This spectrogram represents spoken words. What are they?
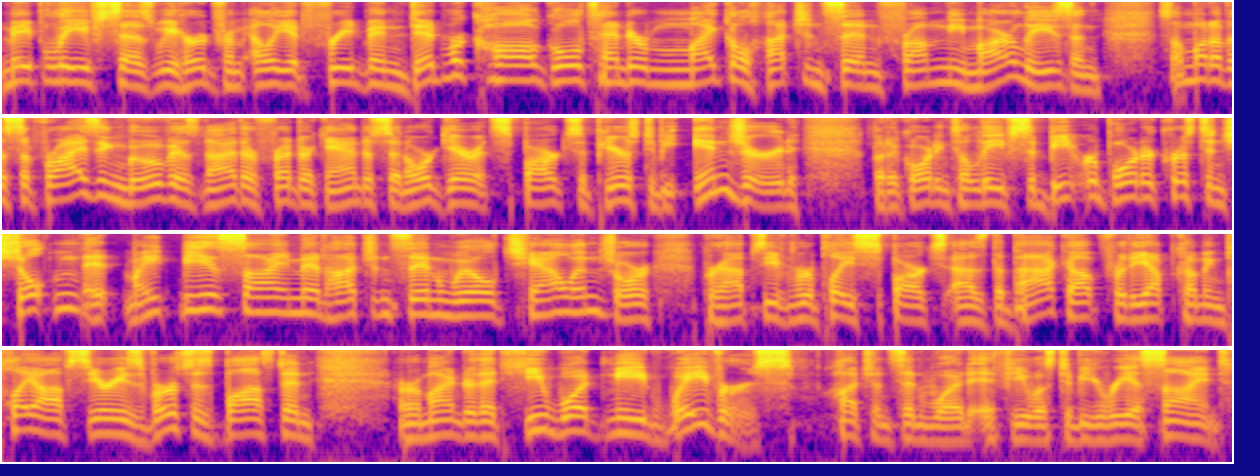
Maple Leafs, as we heard from Elliotte Friedman, did recall goaltender Michael Hutchinson from the Marlies, and somewhat of a surprising move as neither Frederik Andersen or Garrett Sparks appears to be injured. But according to Leafs beat reporter Kristen Shilton, it might be a sign that Hutchinson will challenge or perhaps even replace Sparks as the backup for the upcoming playoff series versus Boston. A reminder that he would need waivers. Hutchinson would if he was to be reassigned.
